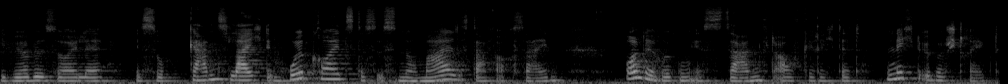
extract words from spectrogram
Die Wirbelsäule ist so ganz leicht im Hohlkreuz, das ist normal, das darf auch sein. Und der Rücken ist sanft aufgerichtet, nicht überstreckt,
